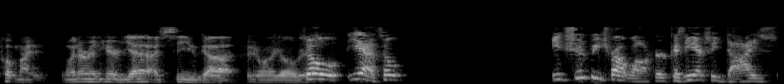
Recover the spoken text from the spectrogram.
Put my winner in here yet. I see you got. You want to go? Over So yeah, so it should be Trout Walker because he actually dies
